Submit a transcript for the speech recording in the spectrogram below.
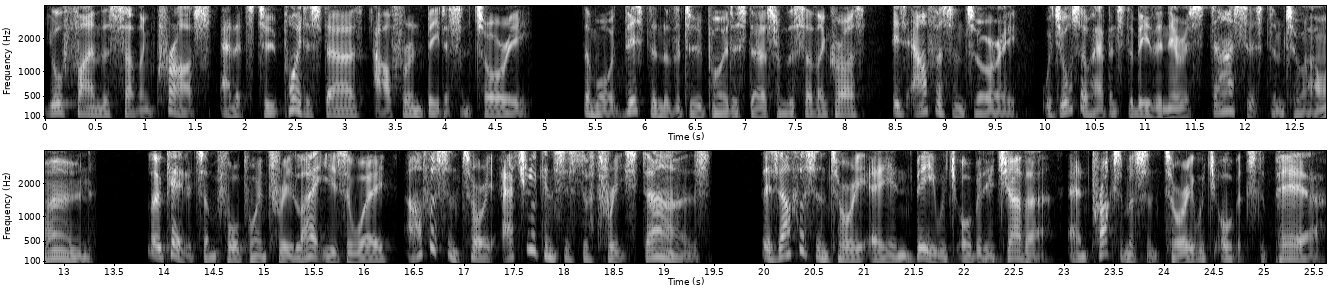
you'll find the Southern Cross and its two pointer stars, Alpha and Beta Centauri. The more distant of the two pointer stars from the Southern Cross is Alpha Centauri, which also happens to be the nearest star system to our own. Located some 4.3 light years away, Alpha Centauri actually consists of three stars. There's Alpha Centauri A and B, which orbit each other, and Proxima Centauri, which orbits the pair.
